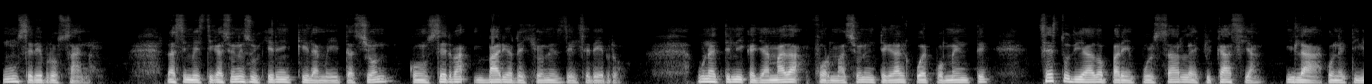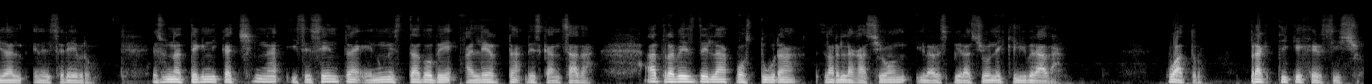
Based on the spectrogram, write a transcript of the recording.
un cerebro sano. Las investigaciones sugieren que la meditación conserva varias regiones del cerebro. Una técnica llamada formación integral cuerpo-mente se ha estudiado para impulsar la eficacia y la conectividad en el cerebro. Es una técnica china y se centra en un estado de alerta descansada, a través de la postura, la relajación y la respiración equilibrada. 4. Practique ejercicio.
